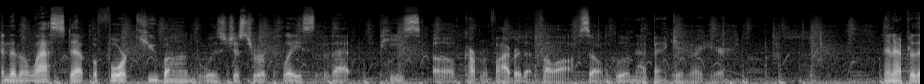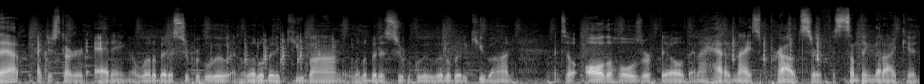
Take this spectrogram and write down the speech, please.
And then the last step before Q-bond was just to replace that piece of carbon fiber that fell off. So I'm gluing that back in right here. And after that, I just started adding a little bit of super glue and a little bit of Q-bond, a little bit of super glue, a little bit of Q-bond, until all the holes were filled and I had a nice proud surface, something that I could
